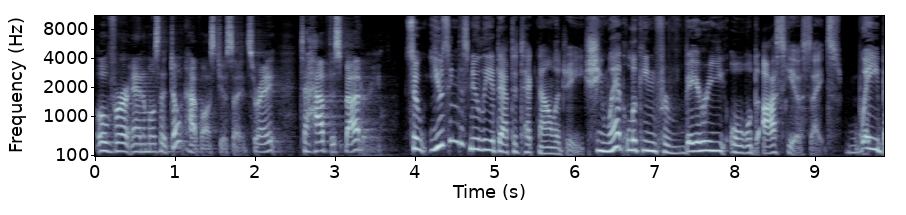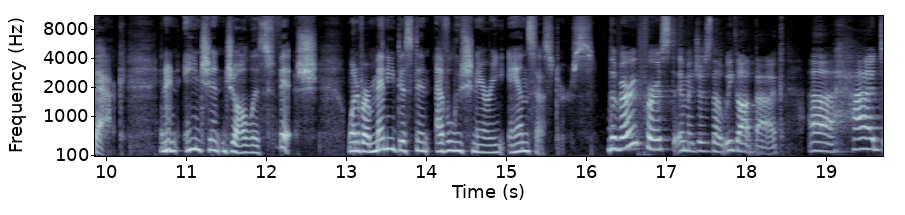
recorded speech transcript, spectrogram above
over animals that don't have osteocytes, right? To have this battery. So, using this newly adapted technology, she went looking for very old osteocytes, way back, in an ancient jawless fish, one of our many distant evolutionary ancestors. The very first images that we got back uh, had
